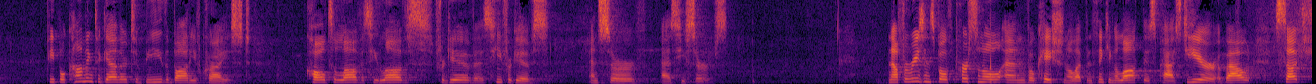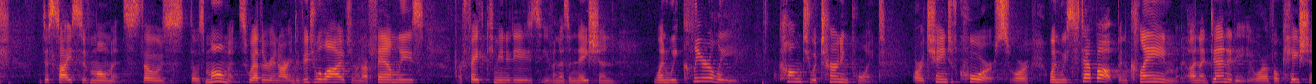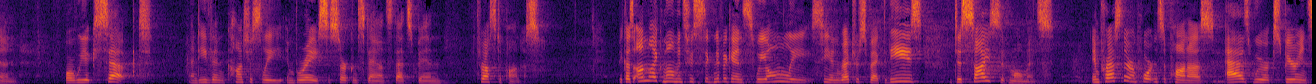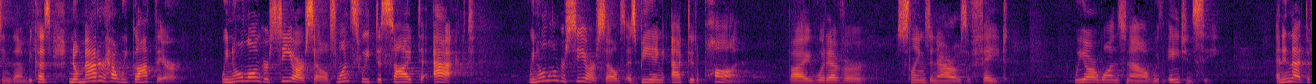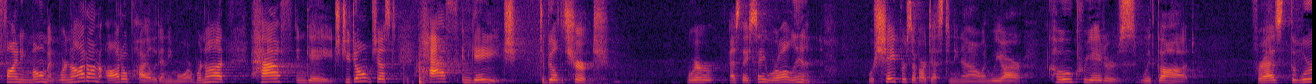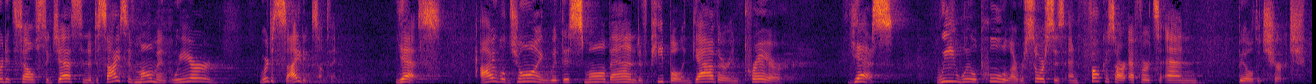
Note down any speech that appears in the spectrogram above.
People coming together to be the body of Christ, called to love as he loves, forgive as he forgives, and serve as he serves. Now, for reasons both personal and vocational, I've been thinking a lot this past year about such decisive moments, those, those moments, whether in our individual lives or in our families, our faith communities, even as a nation, when we clearly come to a turning point or a change of course, or when we step up and claim an identity or a vocation, or we accept and even consciously embrace a circumstance that's been thrust upon us. Because unlike moments whose significance we only see in retrospect, these decisive moments impress their importance upon us as we're experiencing them. Because no matter how we got there, we no longer see ourselves, once we decide to act, we no longer see ourselves as being acted upon by whatever slings and arrows of fate. We are ones now with agency and in that defining moment, we're not on autopilot anymore. We're not half engaged. You don't just half engage to build a church. We're, as they say, we're all in. We're shapers of our destiny now, and we are co creators with God. For as the word itself suggests, in a decisive moment, we are, we're deciding something. Yes, I will join with this small band of people and gather in prayer. Yes, we will pool our resources and focus our efforts and build a church.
